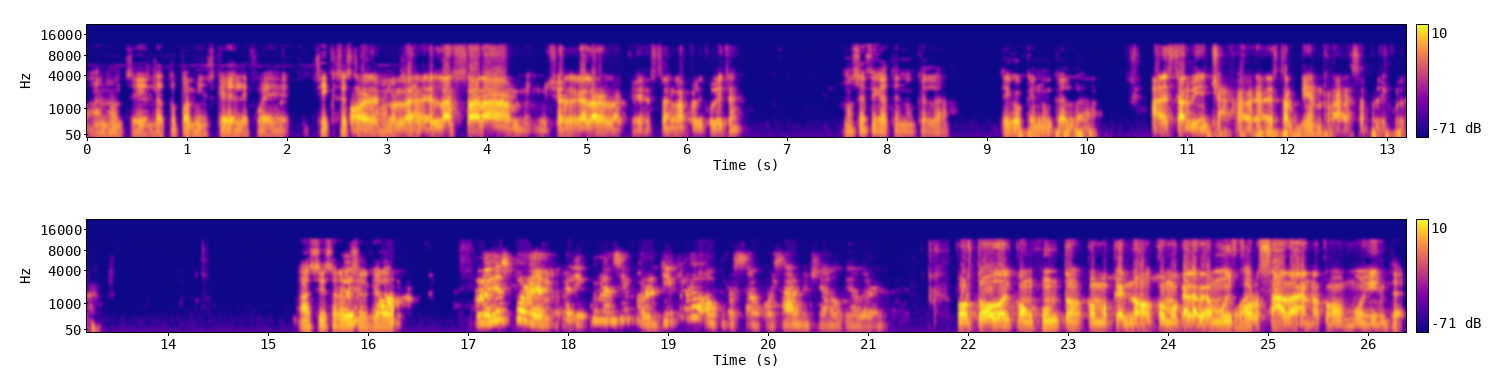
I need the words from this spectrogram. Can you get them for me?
Ah, no, sí, el dato para mí es que le fue. Sí, que se Oh, estrenó. no, la- sé. ¿Es la Sara Michelle Gellar la que está en la peliculita? No sé, fíjate, nunca la. Digo que nunca la. Ha de estar bien chafa, ha de estar bien rara esa película. Ah, sí, Sara ¿Lo Michelle Gellar. ¿Lo dices por la película en sí, por el título o por, Sa- por Sarah Michelle Gellar? Por todo el conjunto, como que no, como que la veo muy What? forzada, ¿no? Como muy... Te-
